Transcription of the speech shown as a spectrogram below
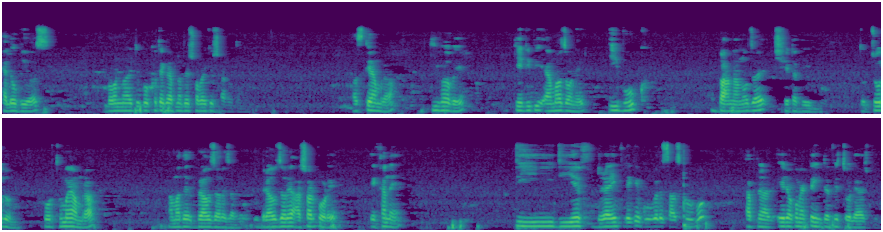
Hello viewers বর্ণাইটির পক্ষ থেকে আপনাদের সবাইকে স্বাগত। আজকে আমরা কীভাবে কেডিপি অ্যামাজনের ইবুক বানানো যায় সেটা দেখব। তো চলুন, প্রথমে আমরা আমাদের ব্রাউজারে যাব। ব্রাউজারে আসার পরে এখানে পিডিএফ ড্রাইভ লিখে গুগলে সার্চ করব। আপনার এরকম একটা ইন্টারফেস চলে আসবে।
